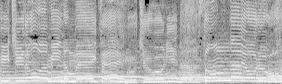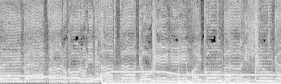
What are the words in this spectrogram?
一度は皆めいて。夢中になる。そんな夜を。Playback あの頃に出会った香りに舞い込んだ。一瞬が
